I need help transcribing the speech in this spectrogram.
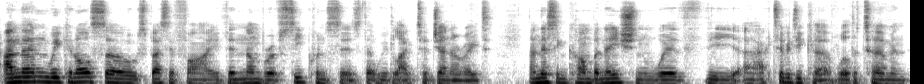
And then we can also specify the number of sequences that we'd like to generate. And this in combination with the uh, activity curve will determine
